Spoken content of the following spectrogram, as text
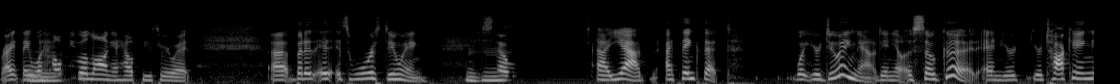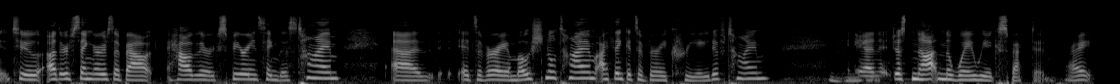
right? They mm-hmm. will help you along and help you through it. Uh, but it, it's worth doing. Mm-hmm. So, uh, yeah, I think that what you're doing now, Danielle, is so good, and you're you're talking to other singers about how they're experiencing this time, Uh, it's a very emotional time. I think it's a very creative time, mm-hmm. and just not in the way we expected, right?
